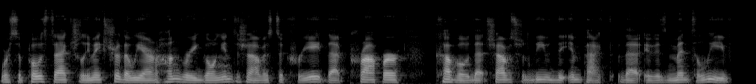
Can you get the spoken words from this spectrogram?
we're supposed to actually make sure that we are hungry going into Shabbos to create that proper kavod, that Shabbos should leave the impact that it is meant to leave.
